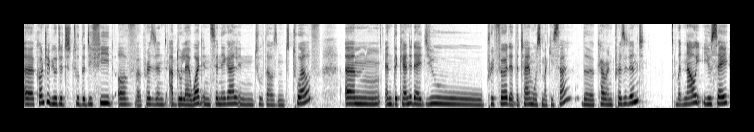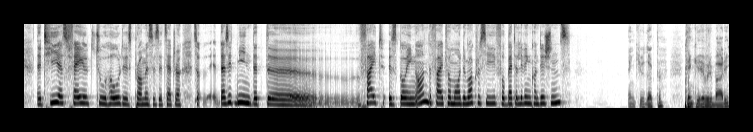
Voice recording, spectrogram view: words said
uh, contributed to the defeat of uh, President Abdoulaye Wade in Senegal in 2012. Um, and the candidate you preferred at the time was Macky Sall, the current president. But now you say that he has failed to hold his promises, etc. So uh, does it mean that the fight is going on, the fight for more democracy, for better living conditions? Thank you, doctor. Thank you, everybody.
